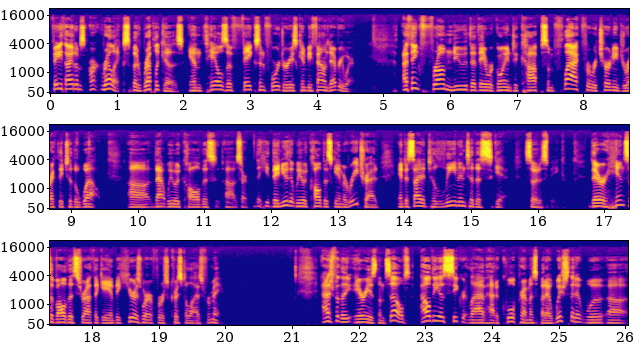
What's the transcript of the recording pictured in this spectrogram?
Faith items aren't relics, but replicas, and tales of fakes and forgeries can be found everywhere. I think From knew that they were going to cop some flack for returning directly to the well. Uh, that we would call this, uh, sorry, they, knew that we would call this game a retread and decided to lean into the skid, so to speak. There are hints of all this throughout the game, but here's where it first crystallized for me. As for the areas themselves, Aldia's secret lab had a cool premise, but I wish that it would. Uh,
